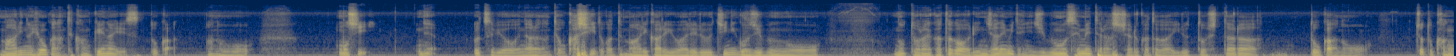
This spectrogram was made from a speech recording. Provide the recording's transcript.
周りの評価なんて関係ないですとかあのもしねうつ病になるなんておかしいとかって周りから言われるうちにご自分をの捉え方が悪いんじゃねみたいに自分を責めてらっしゃる方がいるとしたらどうかあのちょっと考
